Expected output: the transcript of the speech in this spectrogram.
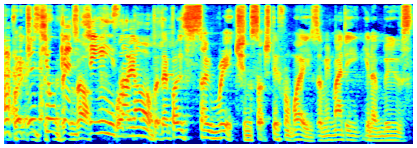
approaches chalk and are. cheese, Well, they they? are, but they're both so rich in such different ways. I mean, Maddie, you know, moves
